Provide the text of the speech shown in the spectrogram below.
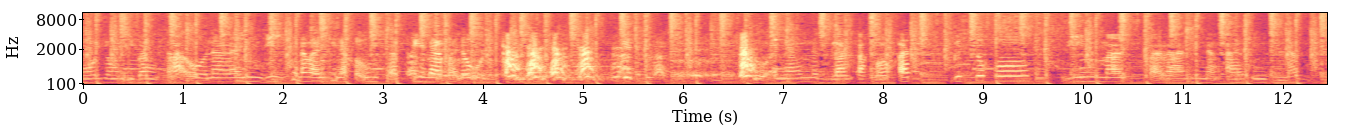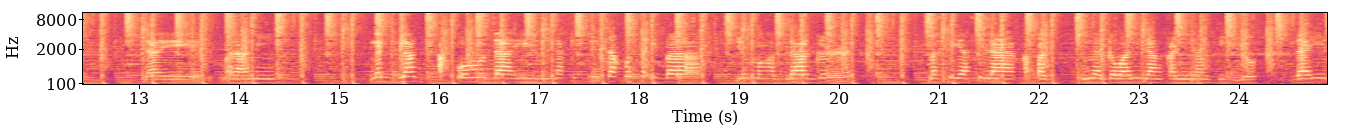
mo yung ibang tao na hindi ka naman kinakausap, pinapanood ka. So, ayan, nag-vlog ako at gusto ko rin magparami ng ating vlog dahil maraming nag-vlog ako dahil nakikita ko sa iba yung mga vlogger masaya sila kapag ginagawa nila ang kanilang video dahil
